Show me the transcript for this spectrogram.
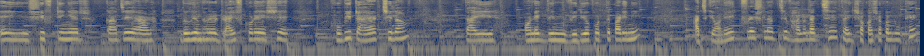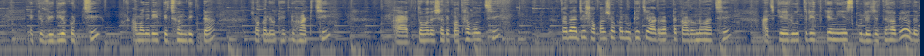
এই শিফটিংয়ের কাজে আর দুদিন ধরে ড্রাইভ করে এসে খুবই টায়ার্ড ছিলাম। তাই অনেক দিন ভিডিও করতে পারিনি। আজকে অনেক ফ্রেশ লাগছে, ভালো লাগছে। তাই সকাল সকাল উঠে একটু ভিডিও করছি। আমাদের এই পেছন দিকটা। সকালে উঠে একটু হাঁটছি আর তোমাদের সাথে কথা বলছি। তবে আজকে সকাল সকাল উঠেছি, আরও একটা কারণও আছে। আজকে রুত রিতকে নিয়ে স্কুলে যেতে হবে, ওদের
